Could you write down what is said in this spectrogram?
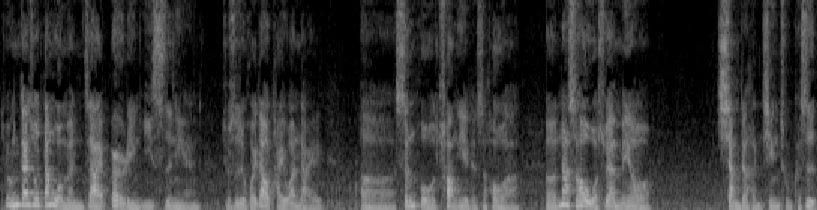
就应该说，当我们在二零一四年就是回到台湾来呃生活创业的时候啊，呃那时候我虽然没有想得很清楚，可是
